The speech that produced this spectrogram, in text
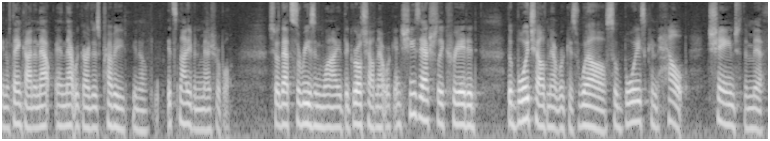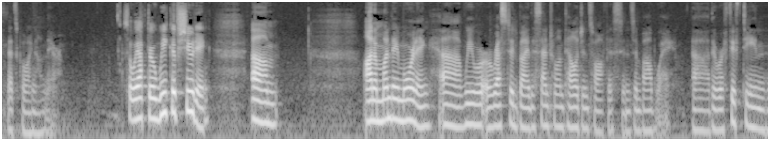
you know, thank God in that in that regard, there's probably you know it's not even measurable. So that's the reason why the Girl Child Network, and she's actually created the Boy Child Network as well, so boys can help change the myth that's going on there. So after a week of shooting, um, on a Monday morning, uh, we were arrested by the Central Intelligence Office in Zimbabwe. Uh, there were 15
